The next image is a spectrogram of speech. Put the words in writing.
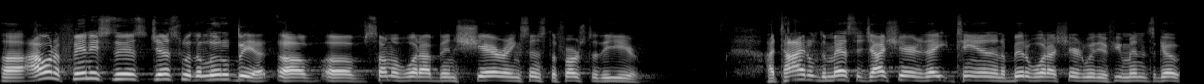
Uh, I want to finish this just with a little bit of, of some of what I've been sharing since the first of the year. I titled the message I shared at 810 and a bit of what I shared with you a few minutes ago,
